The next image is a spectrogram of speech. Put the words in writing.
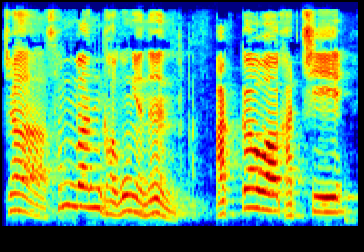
자, 선반 가공에는 아까와 같이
